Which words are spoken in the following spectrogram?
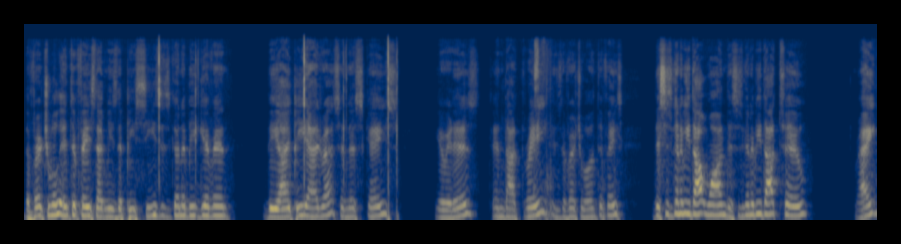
the virtual interface. That means the PCs is going to be given the IP address. In this case, here it is. 10.3 is the virtual interface. This is going to be dot one. This is going to be dot two, right?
